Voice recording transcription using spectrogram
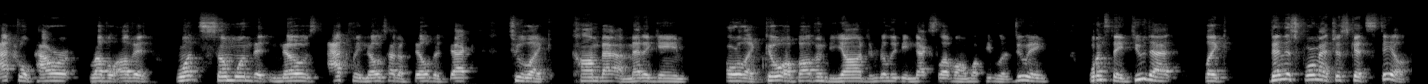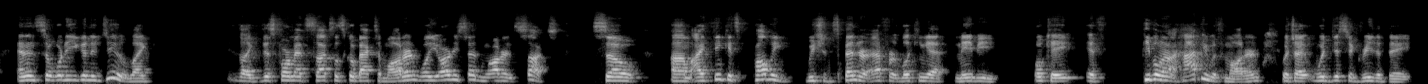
actual power level of it. Once someone that knows actually knows how to build a deck to like combat a metagame or like go above and beyond and really be next level on what people are doing, once they do that, like then this format just gets stale. And then so what are you gonna do? Like like this format sucks, let's go back to modern. Well, you already said modern sucks. So um, I think it's probably we should spend our effort looking at maybe okay if people are not happy with modern, which I would disagree that they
